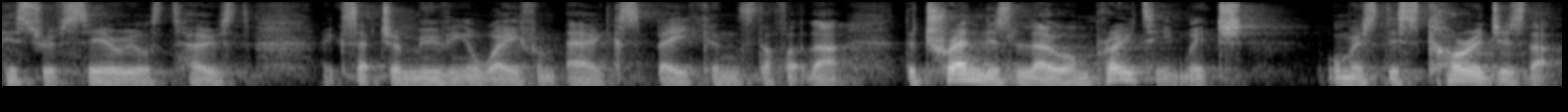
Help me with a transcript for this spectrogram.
history of cereals, toast, etc., moving away from eggs, bacon, stuff like that, the trend is low on protein, which almost discourages that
